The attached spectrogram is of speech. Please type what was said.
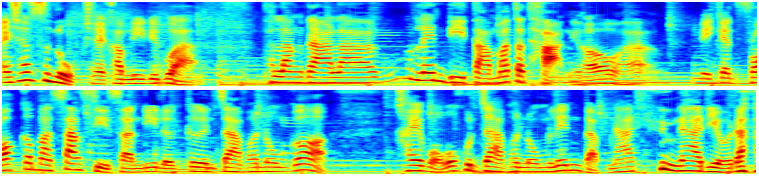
แอคชั่นสนุกใช้คำนี้ดีกว่า พลังดาราเล่นดีตามมาตรฐานเขาฮะ เมแกน ฟ็อกซ์ก็มาสร้างสีสันดีเหลือเกินจาพนมก็ ใครบอกว่าคุณจาพนมเล่นแบบหน้าหน้าเดียวได้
